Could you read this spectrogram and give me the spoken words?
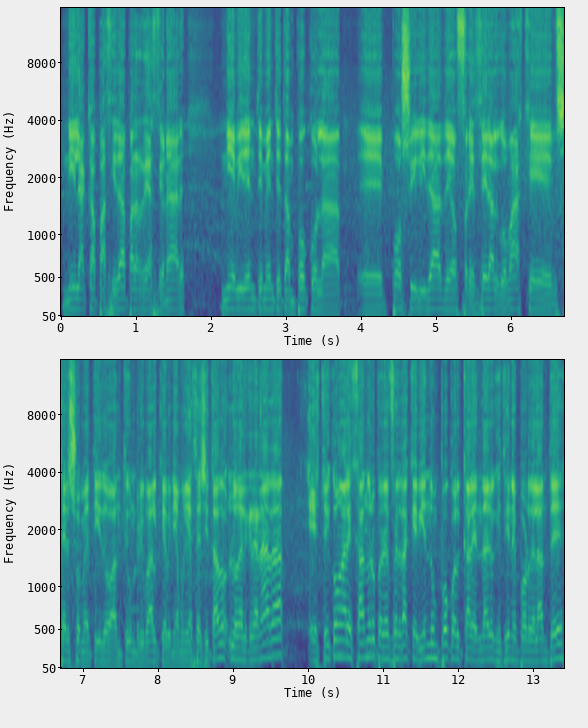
ni la capacidad para reaccionar ni evidentemente tampoco la eh, posibilidad de ofrecer algo más que ser sometido ante un rival que venía muy necesitado. Lo del Granada, estoy con Alejandro, pero es verdad que viendo un poco el calendario que tiene por delante,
